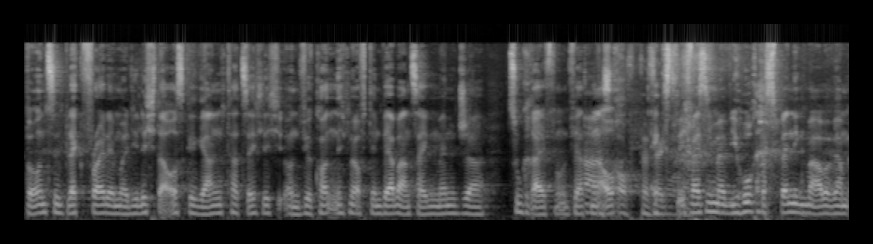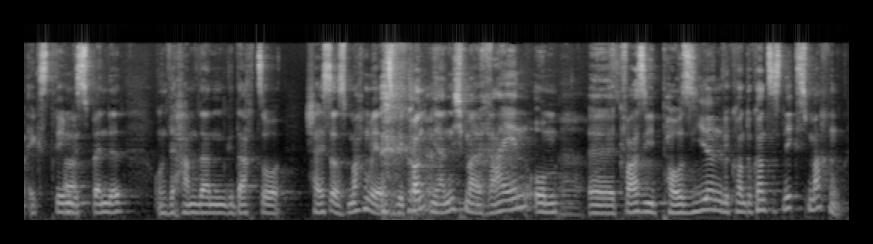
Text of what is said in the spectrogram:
Bei uns sind Black Friday mal die Lichter ausgegangen tatsächlich und wir konnten nicht mehr auf den Werbeanzeigenmanager zugreifen und wir hatten ah, auch, auch perfekt, ich weiß nicht mehr, wie hoch das Spending war, aber wir haben extrem ja. gespendet und wir haben dann gedacht so, scheiße, was machen wir jetzt? Wir konnten ja nicht mal rein, um äh, quasi pausieren. Wir konnten, du konntest nichts machen.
